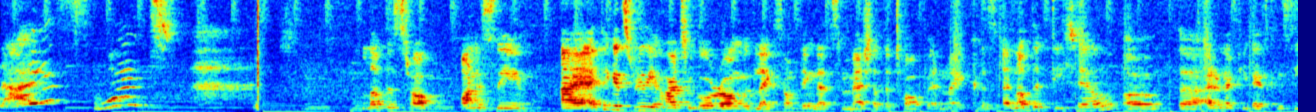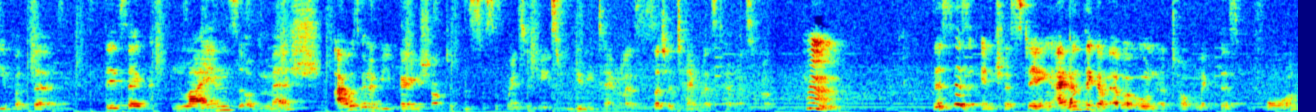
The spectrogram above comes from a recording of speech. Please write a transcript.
nice love this top honestly. I, I think it's really hard to go wrong with like something that's mesh at the top and like cause I love the detail of the I don't know if you guys can see but the there's like lines of mesh. I was gonna be very shocked if this disappointed me. It's really timeless such a timeless timeless look hmm. This is interesting. I don't think I've ever owned a top like this before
